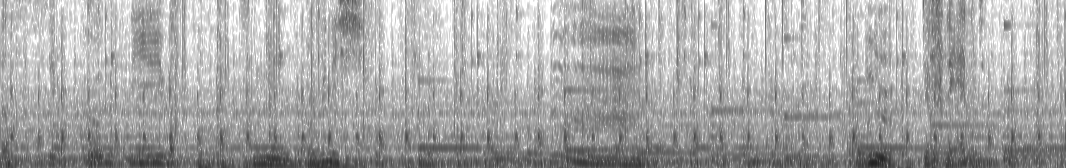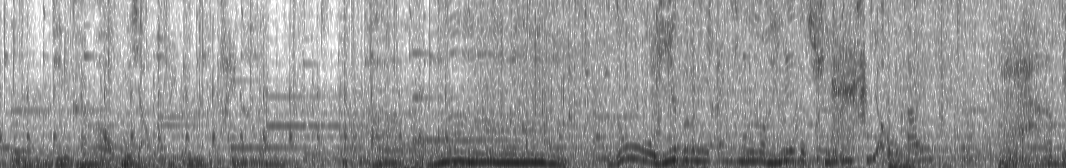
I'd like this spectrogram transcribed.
Das sieht irgendwie... Was Nö, irgendwie nicht. Hm. Nö, der schläft. Den können wir auch nicht aufwecken. Keine Ahnung. Ah, hm. So, hier würde mir eigentlich nur noch hier das Schädelvieh auffallen. Aber...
